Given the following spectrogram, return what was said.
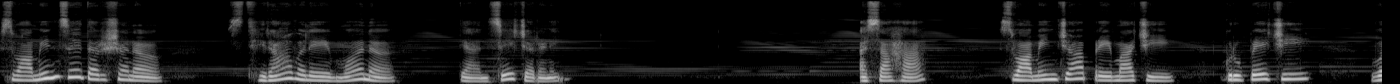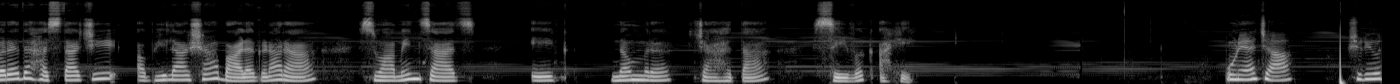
स्वामींचे दर्शन स्थिरावले मन. त्यांचे चरणी. असा हा स्वामींच्या प्रेमाची कृपेची वरदहस्ताची अभिलाषा बाळगणारा स्वामींचाच एक नम्र चाहता सेवक आहे. पुण्याच्या श्रीयुत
